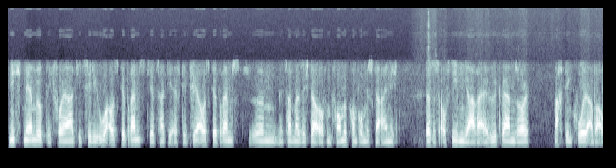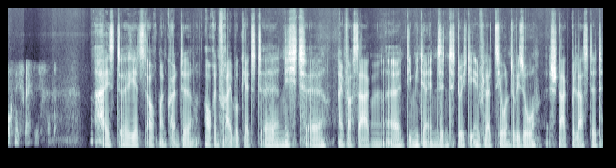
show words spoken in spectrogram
nicht mehr möglich. Vorher hat die CDU ausgebremst, jetzt hat die FDP ausgebremst ähm, jetzt hat man sich da auf einen Formelkompromiss geeinigt, dass es auf sieben Jahre erhöht werden soll, macht den Kohl aber auch nicht wirklich fett. Heißt äh, jetzt auch, man könnte auch in Freiburg jetzt äh, nicht äh, einfach sagen, äh, die MieterInnen sind durch die Inflation sowieso stark belastet.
